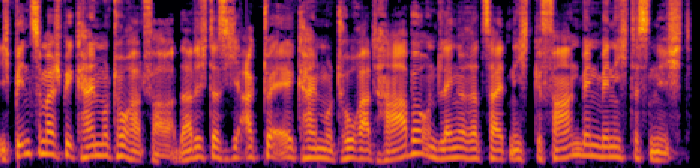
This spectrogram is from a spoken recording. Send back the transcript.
Ich bin zum Beispiel kein Motorradfahrer. Dadurch, dass ich aktuell kein Motorrad habe und längere Zeit nicht gefahren bin, bin ich das nicht.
